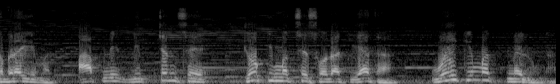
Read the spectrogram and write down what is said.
घबराइए मत। आपने दीपचंद से जो कीमत से सौदा किया था वही कीमत मैं लूँगा।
